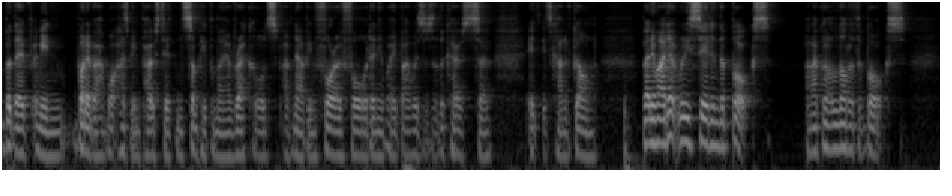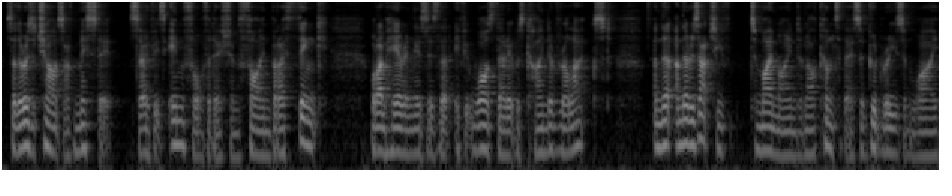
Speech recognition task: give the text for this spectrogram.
but they've, I mean, whatever what has been posted, and some people may have records, have now been 404 anyway by Wizards of the Coast, so it, it's kind of gone. But anyway, I don't really see it in the books, and I've got a lot of the books, so there is a chance I've missed it. So if it's in fourth edition, fine. But I think what I'm hearing is is that if it was there, it was kind of relaxed, and there, and there is actually, to my mind, and I'll come to this, a good reason why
